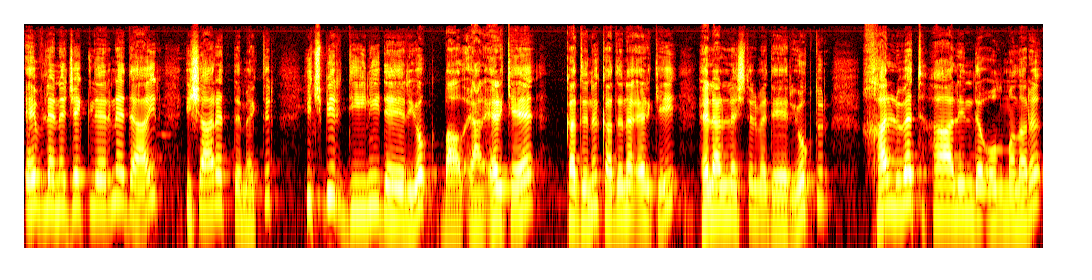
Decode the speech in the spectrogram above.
Evleneceklerine dair işaret demektir. Hiçbir dini değeri yok. Yani erkeğe kadını, kadına erkeği helalleştirme değeri yoktur. Halvet halinde olmaları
